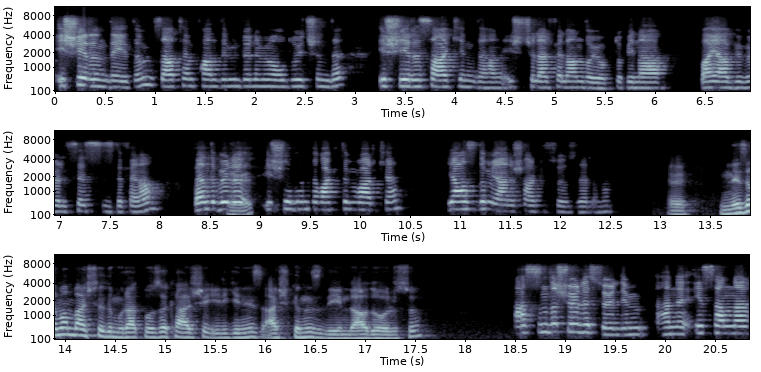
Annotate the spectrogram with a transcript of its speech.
iş yerindeydim. Zaten pandemi dönemi olduğu için de iş yeri sakindi. Hani işçiler falan da yoktu. Bina bayağı bir böyle sessizdi falan. Ben de böyle Evet. iş yerinde vaktim varken yazdım yani şarkı sözlerini. Evet. Ne zaman başladı Murat Boz'a karşı ilginiz, aşkınız diyeyim daha doğrusu? Aslında şöyle söyleyeyim. Hani insanlar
